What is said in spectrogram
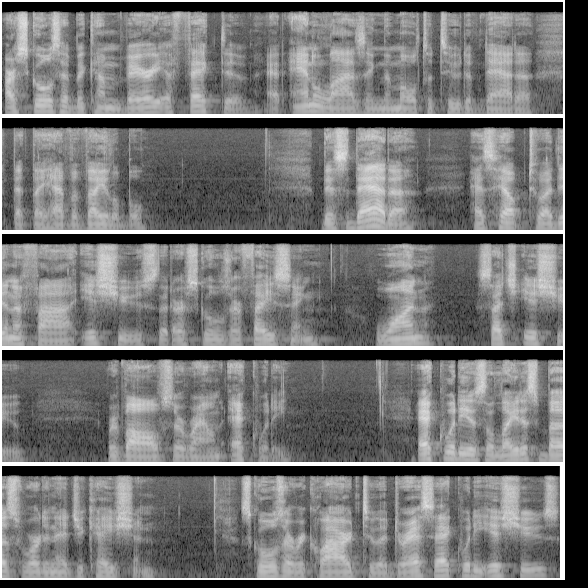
Our schools have become very effective at analyzing the multitude of data that they have available. This data has helped to identify issues that our schools are facing. One such issue revolves around equity. Equity is the latest buzzword in education. Schools are required to address equity issues,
